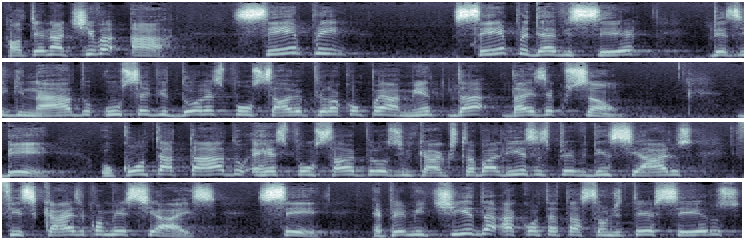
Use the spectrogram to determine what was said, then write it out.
Alternativa A. Sempre, sempre deve ser designado um servidor responsável pelo acompanhamento da, da execução. B. O contratado é responsável pelos encargos trabalhistas, previdenciários, fiscais e comerciais. C. É permitida a contratação de terceiros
